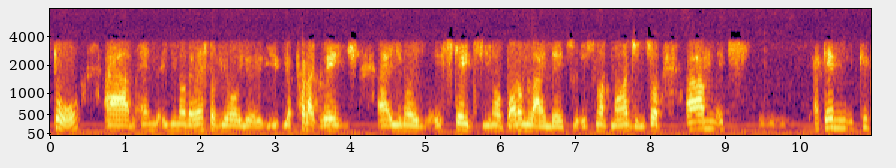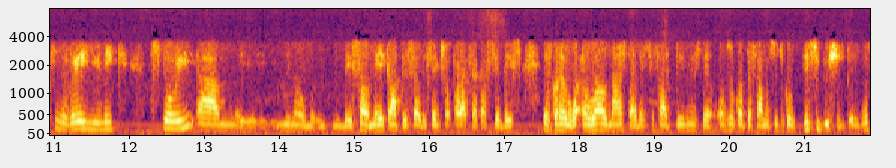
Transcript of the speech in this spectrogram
store, um, and, you know, the rest of your, your, your product range, uh, you know, is, is straight, you know, bottom line there. It's, it's not margin. So, um, it's, again, Clicks is a very unique story. Um, you know, they sell makeup, they sell essential products. Like I said, they, they've got a, a well, nice, diversified business. They've also got the pharmaceutical distribution business,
